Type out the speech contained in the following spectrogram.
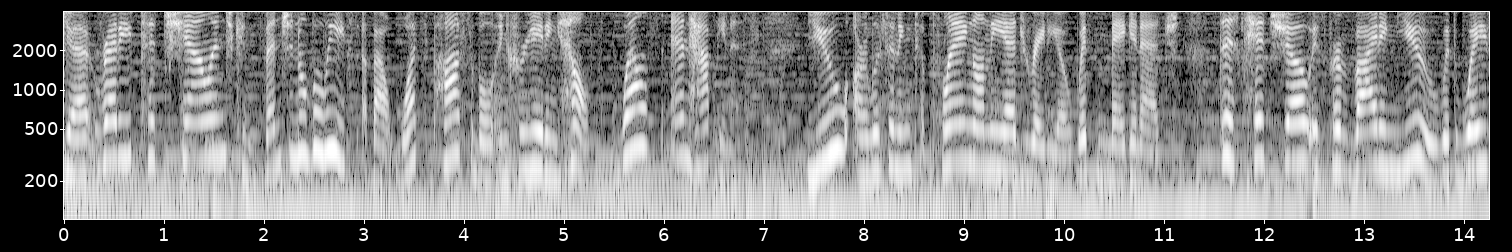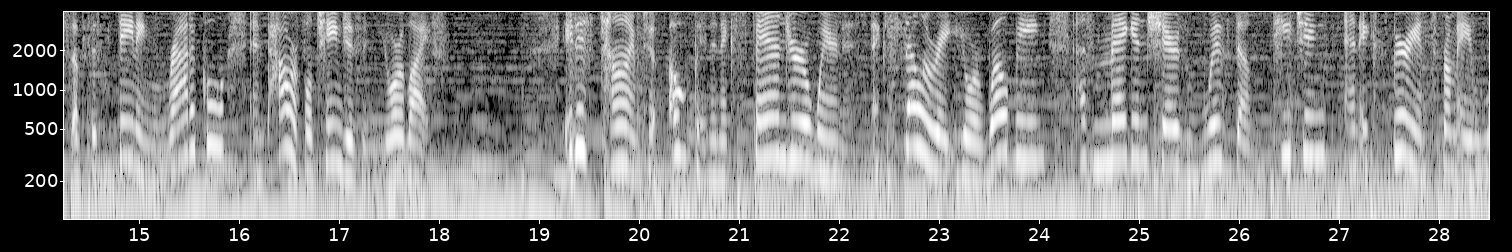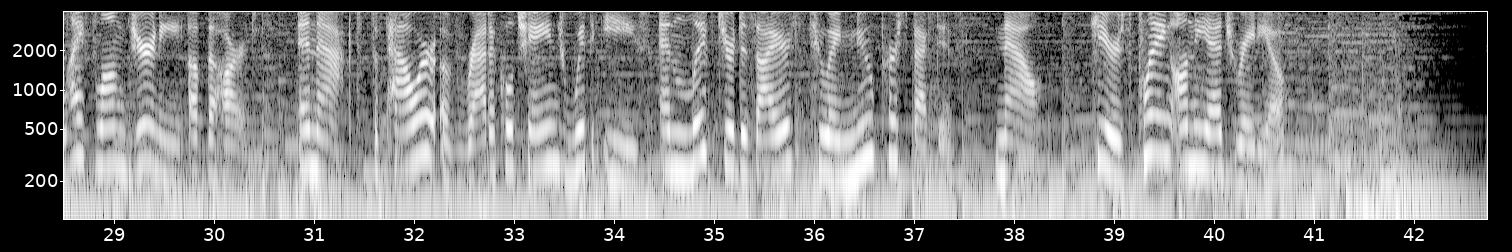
Get ready to challenge conventional beliefs about what's possible in creating health, wealth, and happiness. You are listening to Playing on the Edge Radio with Megan Edge. This hit show is providing you with ways of sustaining radical and powerful changes in your life. It is time to open and expand your awareness, accelerate your well being as Megan shares wisdom, teachings, and experience from a lifelong journey of the heart. Enact the power of radical change with ease and lift your desires to a new perspective. Now, here's Playing on the Edge Radio.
